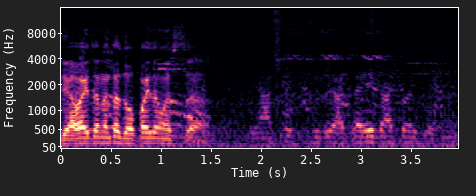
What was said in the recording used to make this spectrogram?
जेवायचं नंतर झोपायचं मस्त. आता एक आठवायचं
